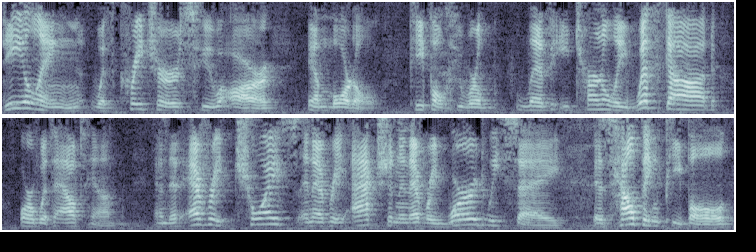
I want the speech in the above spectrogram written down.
dealing with creatures who are immortal people who will live eternally with God or without Him. And that every choice and every action and every word we say is helping people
